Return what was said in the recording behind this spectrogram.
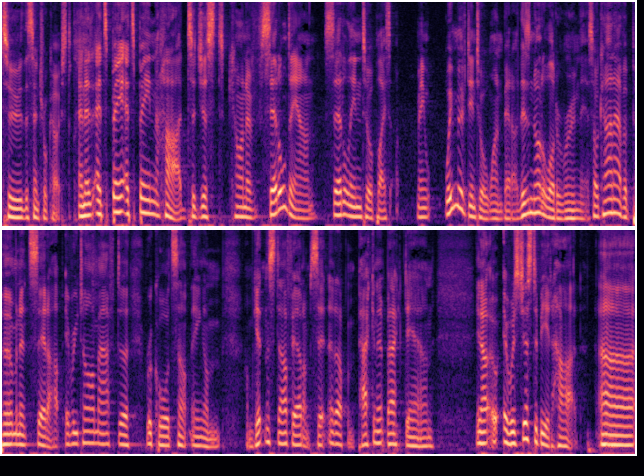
to the Central Coast, and it, it's been it's been hard to just kind of settle down, settle into a place. I mean, we moved into a one better. There's not a lot of room there, so I can't have a permanent setup. Every time I have to record something, I'm I'm getting the stuff out, I'm setting it up, I'm packing it back down you know, it, it was just a bit hard. Uh,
